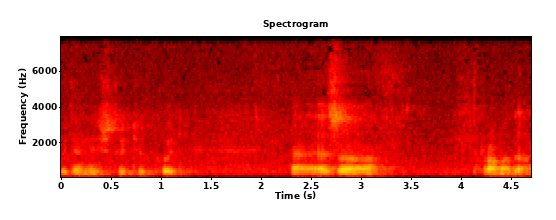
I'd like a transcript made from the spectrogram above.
Ugyanis tudjuk, hogy ez a ramadán.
